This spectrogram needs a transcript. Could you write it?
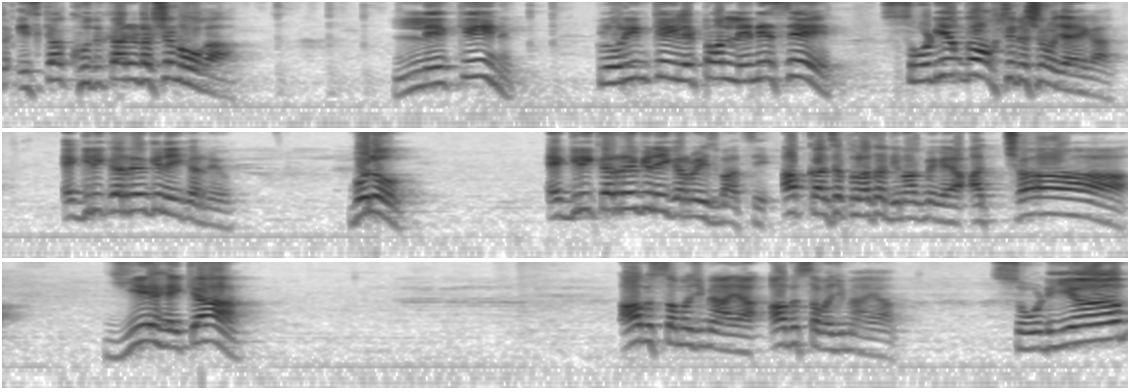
तो इसका खुद का रिडक्शन होगा। लेकिन क्लोरीन के इलेक्ट्रॉन लेने से सोडियम का ऑक्सीडेशन हो जाएगा। एग्री कर रहे हो कि नहीं कर रहे हो? बोलो एग्री कर रहे हो कि नहीं कर रहे हो इस बात से? अब कॉन्सेप्ट थोड़ा सा दिमाग में गया। अच्छा ये है क्या? अब समझ में आया, अब समझ में आया। सोडियम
